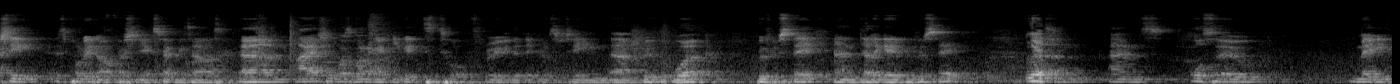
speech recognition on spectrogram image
actually, it's probably not a question you expect me to ask. Um, I actually was wondering if you could talk through the difference between uh, proof of work, proof of stake, and delegated proof of stake. Yes. Um, and also maybe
